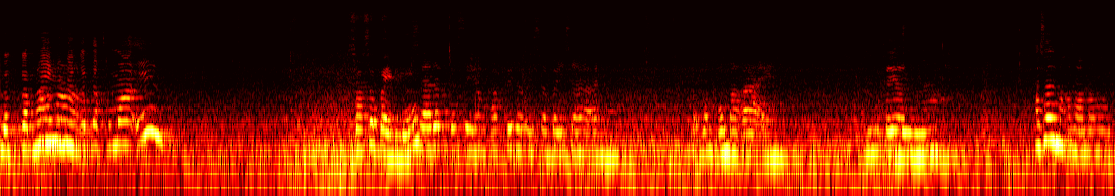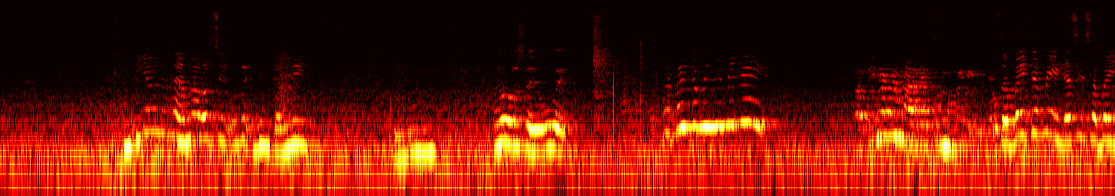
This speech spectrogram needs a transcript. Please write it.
Nagkape, hindi ka pa kumain. Sasabay mo? Masarap kasi yung kape daw isabay sa ano, habang kumakain. Ano kaya niya? Asan naman kasama mo? Hindi yan kasama kasi uwi din kami. Hmm. Ano oras kayo uwi? Sabay kami ni Mili. Sabi nga ng nanay ko mga itlog. Sabay kami kasi sabay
